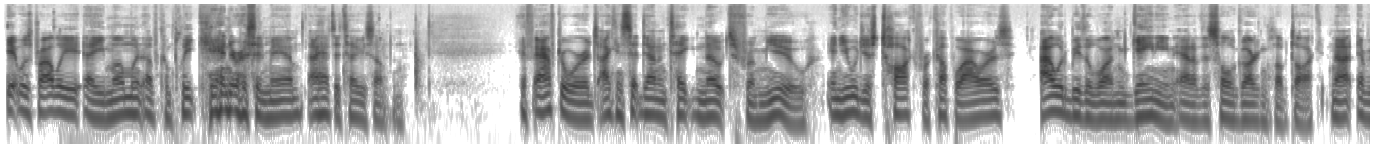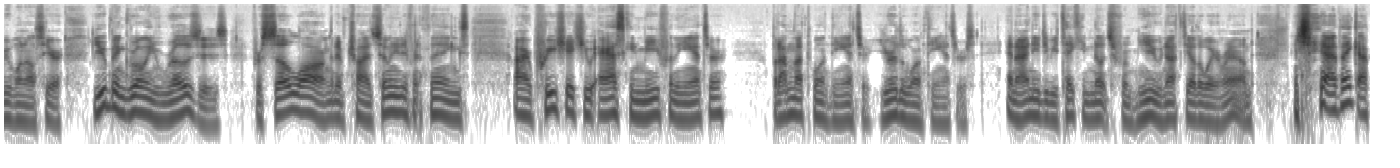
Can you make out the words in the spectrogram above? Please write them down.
it was probably a moment of complete candor. I said, "Ma'am, I have to tell you something." if afterwards I can sit down and take notes from you and you would just talk for a couple hours, I would be the one gaining out of this whole garden club talk, not everyone else here. You've been growing roses for so long and have tried so many different things. I appreciate you asking me for the answer, but I'm not the one with the answer. You're the one with the answers. And I need to be taking notes from you, not the other way around. And she, I think I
